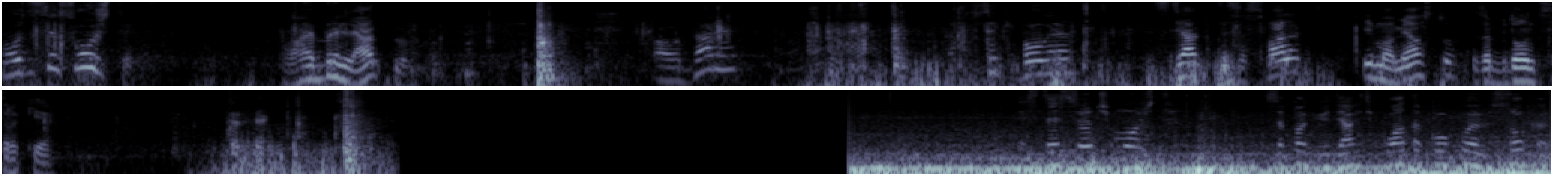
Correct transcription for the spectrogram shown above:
може да се сложите. Това е брилянтно. А отзаре, като всеки българин, Седялките се свалят, има място за бидоните с ракия. Перфектно. Естествено, че можете. Все пак видяхте колата колко е висока.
